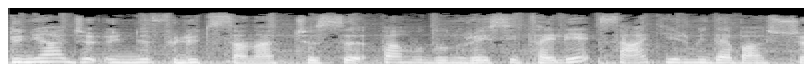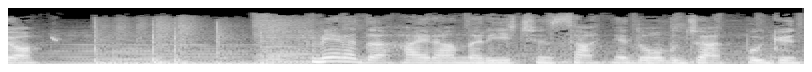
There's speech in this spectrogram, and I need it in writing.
Dünyaca ünlü flüt sanatçısı Pahud'un resitali saat 20'de başlıyor. Vera da hayranları için sahnede olacak bugün.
